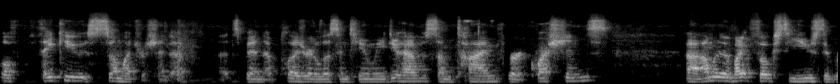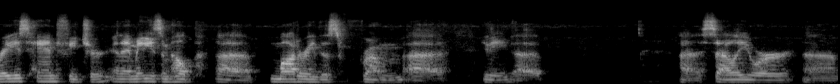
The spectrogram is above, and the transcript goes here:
Well, thank you so much, Rashinda. It's been a pleasure to listen to you. We do have some time for questions. Uh, I'm going to invite folks to use the raise hand feature, and I may need some help uh, moderating this from uh, maybe uh, uh, Sally or um,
